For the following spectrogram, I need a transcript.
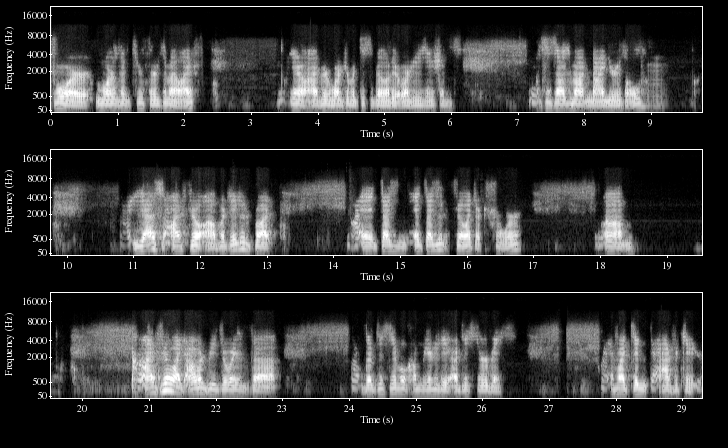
for more than two thirds of my life. You know, I've been working with disability organizations since I was about nine years old. Mhm. Yes, I feel obligated, but it doesn't it doesn't feel like a chore. Um I feel like I would be doing the the disabled community a disservice if I didn't advocate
